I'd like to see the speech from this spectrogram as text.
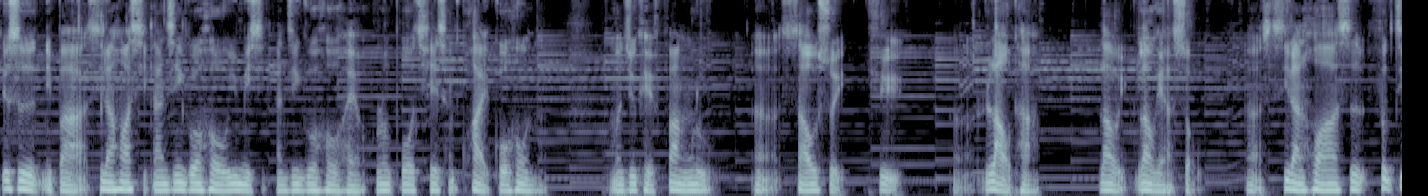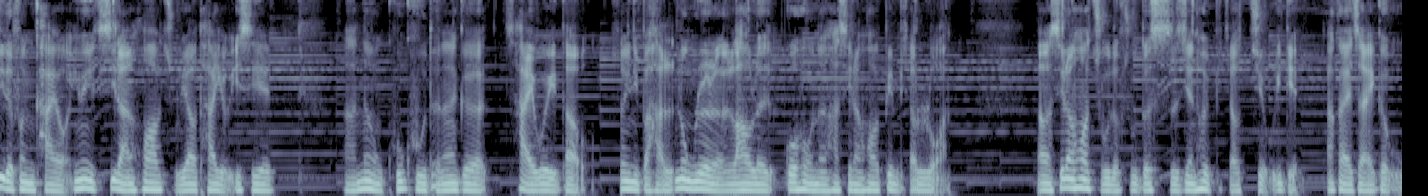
就是你把西兰花洗干净过后，玉米洗干净过后，还有胡萝卜切成块过后呢，我们就可以放入呃烧水去呃烙它，烙烙给它熟。呃，西兰花是分记得分开哦，因为西兰花主要它有一些啊那种苦苦的那个菜味道。所以你把它弄热了，捞了过后呢，它西兰花会变比较软，呃，西兰花煮的煮的时间会比较久一点，大概在一个五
